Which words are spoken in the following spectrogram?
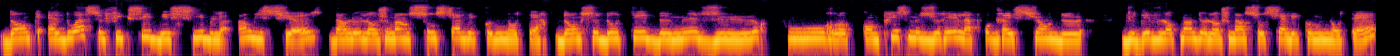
Donc, elles doivent se fixer des cibles ambitieuses dans le logement social et communautaire. Donc, se doter de mesures pour qu'on puisse mesurer la progression de, du développement de logement social et communautaire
